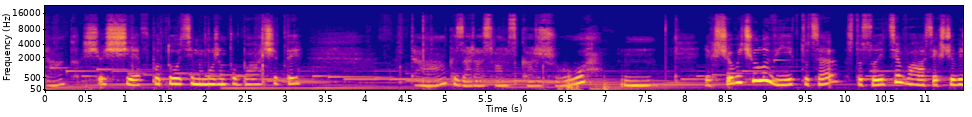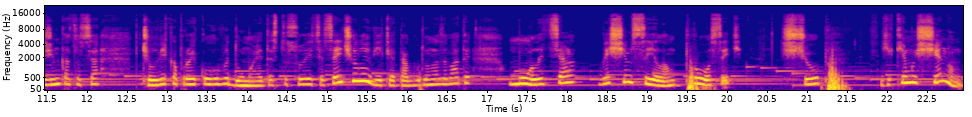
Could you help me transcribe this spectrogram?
Так, що ще в потоці ми можемо побачити? Так, зараз вам скажу. Якщо ви чоловік, то це стосується вас. Якщо ви жінка, то це чоловіка, про якого ви думаєте, стосується. Цей чоловік, я так буду називати, молиться вищим силам, просить, щоб якимось чином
